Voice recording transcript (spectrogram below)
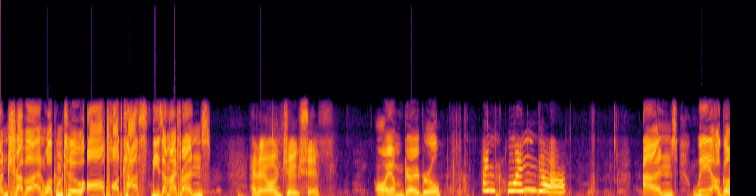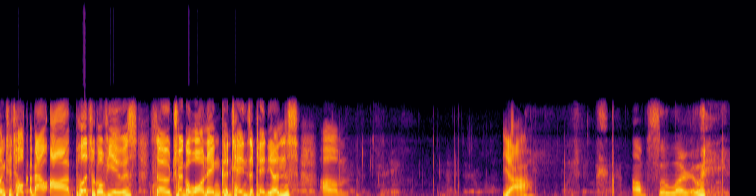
I'm Trevor, and welcome to our podcast. These are my friends. Hello, I'm Joseph. I am Gabriel. I'm Glenda. And we are going to talk about our political views. So, trigger warning contains opinions. Um, Yeah. Absolutely.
